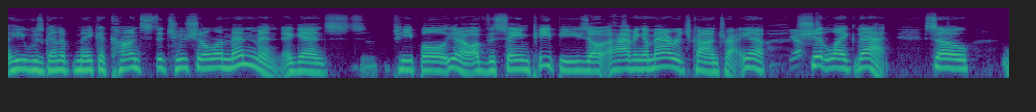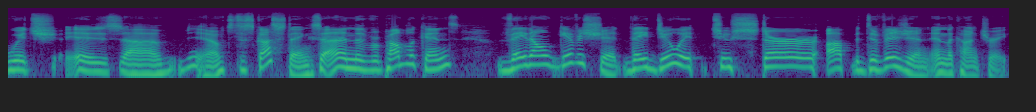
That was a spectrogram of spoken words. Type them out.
he was going to make a constitutional amendment against people, you know, of the same peepees uh, having a marriage contract, you know, Yep. shit like that. So, which is, uh, you know, it's disgusting. So, and the Republicans, they don't give a shit. They do it to stir up division in the country,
